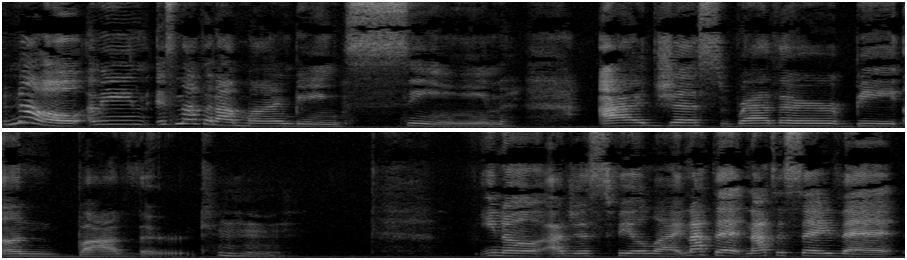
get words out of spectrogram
no. No. I mean, it's not that I mind being seen. I just rather be unbothered. Mm-hmm. You know, I just feel like not that not to say that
